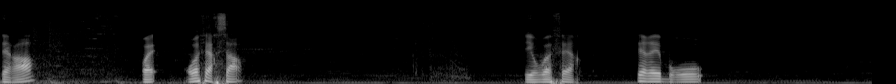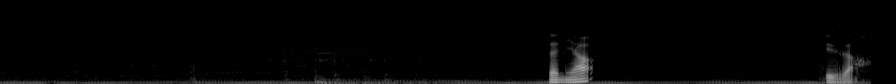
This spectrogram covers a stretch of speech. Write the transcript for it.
Terra. Ouais, on va faire ça. Et on va faire Cerebro. Dania. Lézard.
